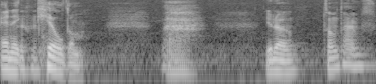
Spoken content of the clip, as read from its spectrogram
and it killed him. you know, sometimes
